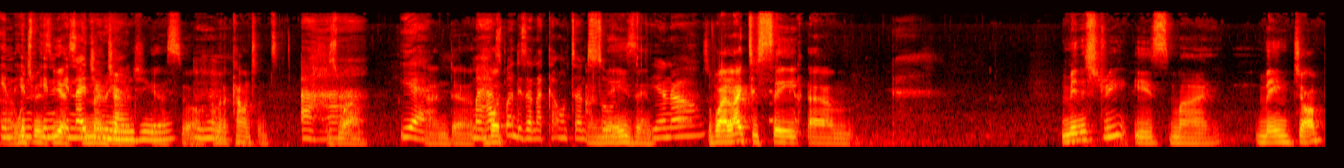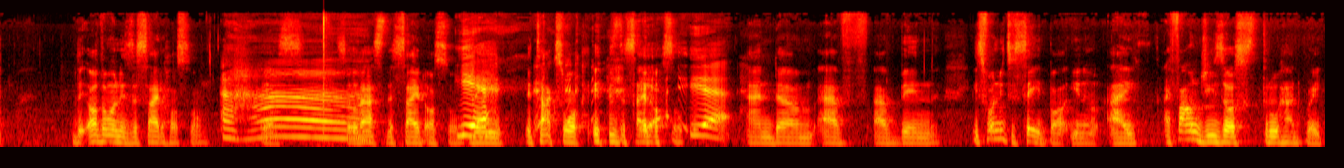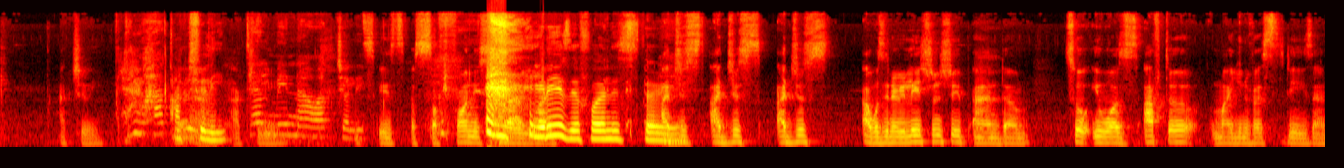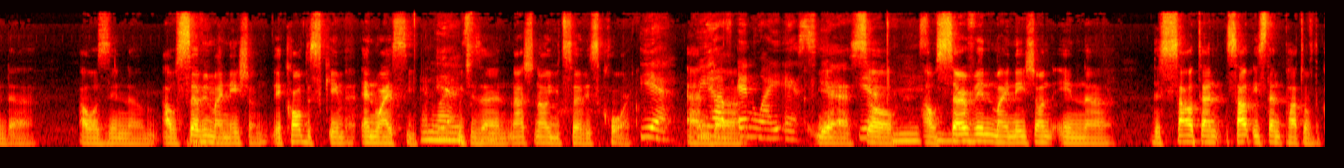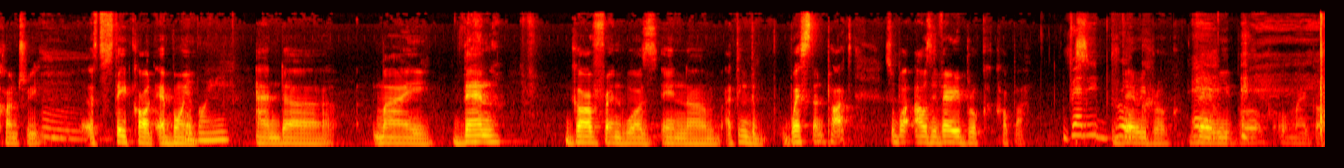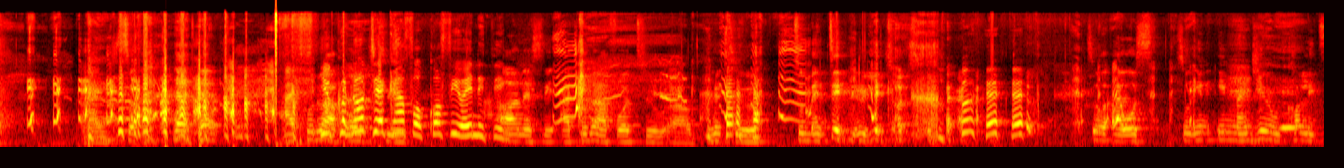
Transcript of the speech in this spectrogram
Uh, In- in- in- in Nigeria? Nigeria. Yes, so I'm an accountant as Uh-huh. well. Yeah. And, uh, my husband is an accountant, Amazing. so you know. So, but I like to say, um, ministry is my main job. The other one is the side hustle. Uh-huh. Yes. So that's the side hustle. Yeah. The, the tax work is the side hustle. Yeah. And um, I've I've been. It's funny to say it, but you know, I I found Jesus through heartbreak, actually. You had to. Actually. Tell me now, actually. It's, it's, it's a funny story. It like- is a funny story. I just, I just, I just, I was in a relationship, and um, so it was after my university days, and uh, I was in, um, I was serving my nation. They called the scheme NYC, NYC. which is a National Youth Service Corps. Yeah. we And, have uh, NYS. Yeah, so I was serving my nation in uh, the southern, southeastern part of the country, a state called Ebonyi. Ebonyi. And uh, my then girlfriend was in, um, I think, the western part. So, but I was a very broke corper. Very broke. Very broke. Eh. Very broke. Oh my God. And so I couldn't You could not take to- her for coffee or anything. Honestly, I couldn't afford to um, to, to maintain the relationship. so I was so in, in Nigeria we call it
